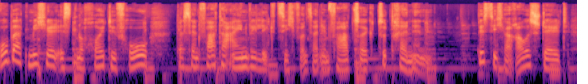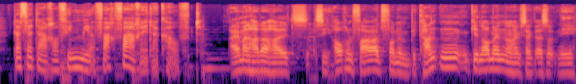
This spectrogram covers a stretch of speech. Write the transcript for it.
Robert Michel ist noch heute froh, dass sein Vater einwilligt, sich von seinem Fahrzeug zu trennen. bis sich herausstellt, dass er daraufhin mehrfach Fahrräder kauft. Einmal hat er halt sich auch ein Fahrrad von einem Bekannten genommen und hat gesagt, also nee,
